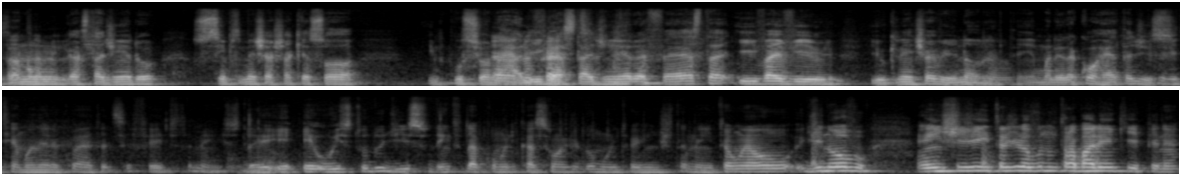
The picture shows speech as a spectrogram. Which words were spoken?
Para não gastar dinheiro, simplesmente achar que é só impulsionar É, ali, festa. gastar dinheiro é festa e vai vir, e o cliente vai vir. Não, né? Não. Tem a maneira correta disso. Ele tem a maneira correta de ser feito também. Isso daí, e- e o estudo disso dentro da comunicação ajudou muito a gente também. Então, é o, de novo, a gente entra de novo no trabalho em equipe, né?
